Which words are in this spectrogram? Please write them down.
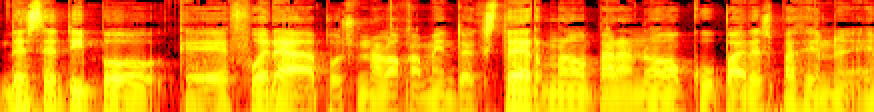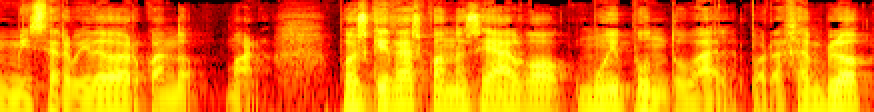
de este tipo que fuera pues un alojamiento externo para no ocupar espacio en, en, mi servidor cuando bueno pues quizás cuando sea algo muy puntual por ejemplo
